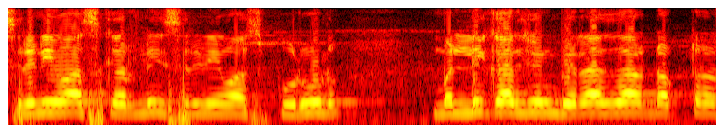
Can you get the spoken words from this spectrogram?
श्रीनिवास कर्ली श्रीनिवास पुरुड मल्लिकार्जुन बिराजदार डॉक्टर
